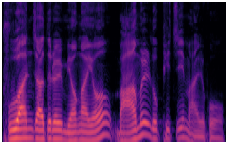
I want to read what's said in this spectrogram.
부한 자들을 명하여 마음을 높이지 말고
